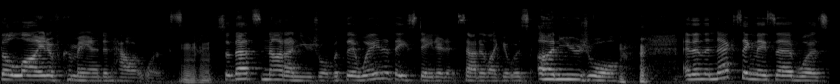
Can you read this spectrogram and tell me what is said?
the line of command and how it works. Mm-hmm. So that's not unusual, but the way that they stated it sounded like it was unusual. and then the next thing they said was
